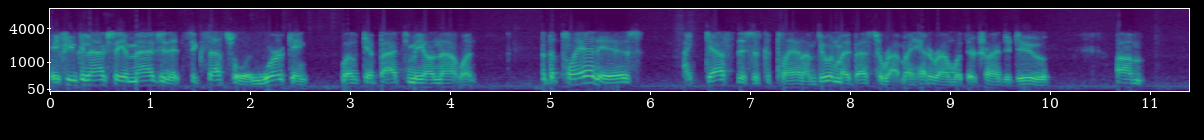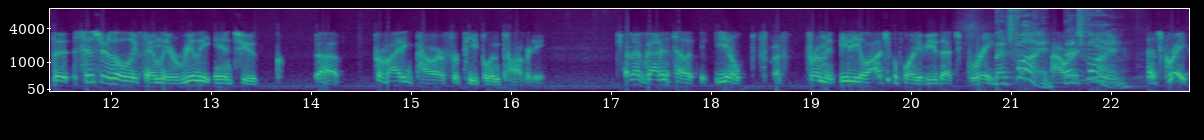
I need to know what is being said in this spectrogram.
if you can actually imagine it successful and working, well, get back to me on that one. But the plan is, I guess this is the plan. I'm doing my best to wrap my head around what they're trying to do. Um, the Sisters of the Holy Family are really into uh, providing power for people in poverty. And I've got to tell you, know, from an ideological point of view, that's great. That's fine. Power that's fine. Is, that's great.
